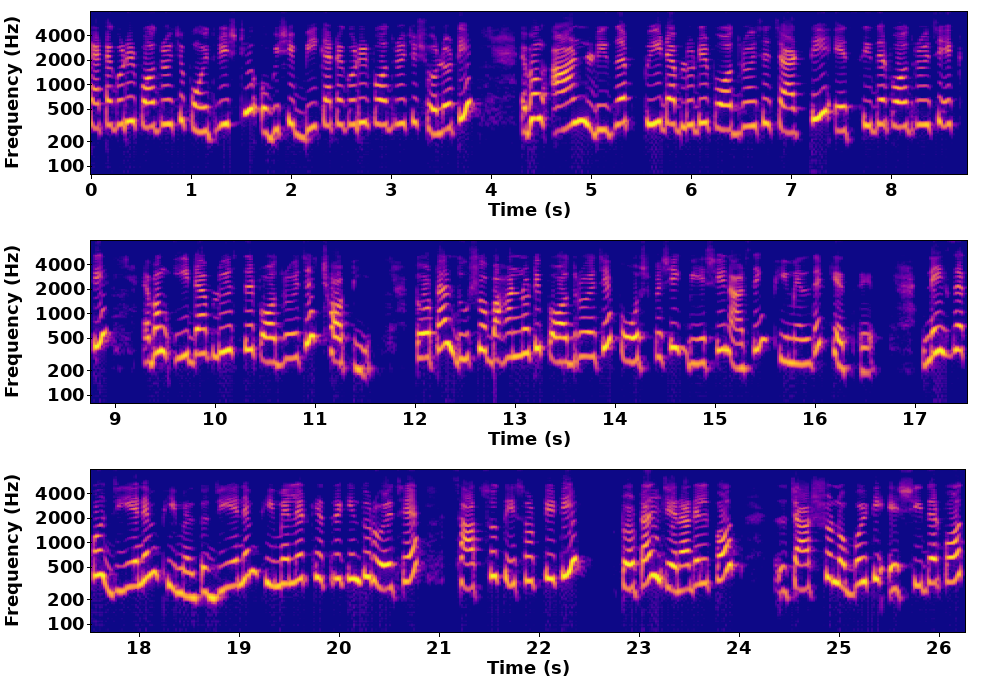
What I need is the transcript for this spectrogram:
ক্যাটাগরির পদ রয়েছে পঁয়ত্রিশটি, ওবিসি বি ক্যাটাগরির পদ রয়েছে ষোলোটি এবং আনরিজার্ভ পিডাব্লিউডির পদ রয়েছে চারটি, এসসিদের পদ রয়েছে একটি এবং ইডাব্লিউএসদের পদ রয়েছে ছটি। টোটাল দুশো বাহান্নটি পদ রয়েছে পোস্ট বেসিক, বিএসসি, নার্সিং, ফিমেলদের ক্ষেত্রে। নেক্সট দেখো, জিএনএম ফিমেল। তো জিএনএম ফিমেলের ক্ষেত্রে কিন্তু রয়েছে সাতশো তেষট্টিটি টোটাল জেনারেল পদ, চারশো নব্বইটি এসসিদের পদ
